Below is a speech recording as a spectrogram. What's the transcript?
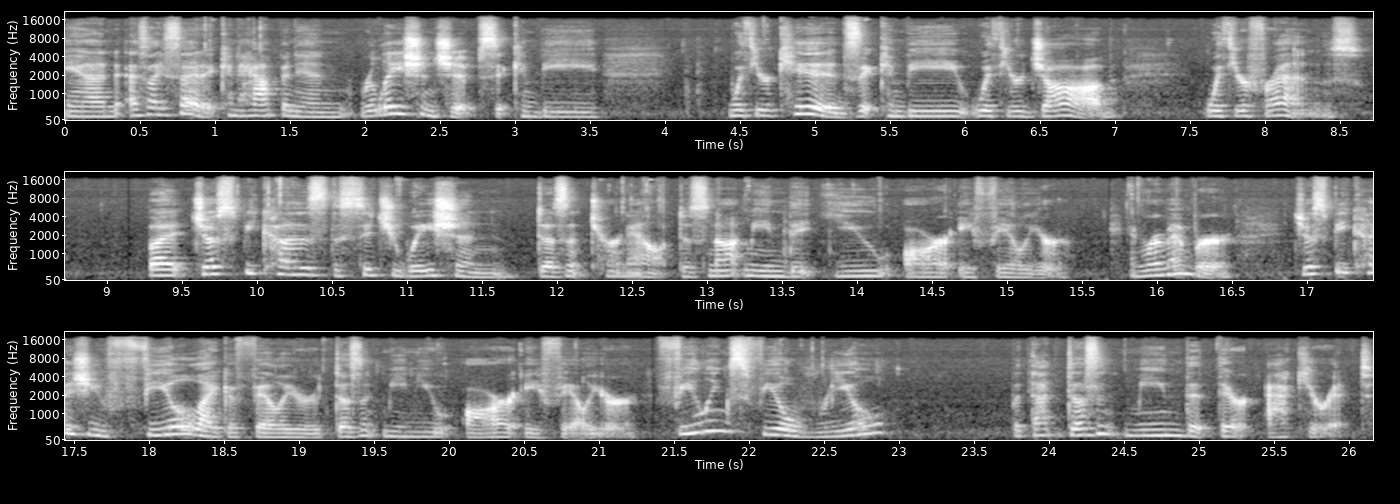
And as I said, it can happen in relationships, it can be with your kids, it can be with your job, with your friends. But just because the situation doesn't turn out does not mean that you are a failure. And remember, just because you feel like a failure doesn't mean you are a failure. Feelings feel real, but that doesn't mean that they're accurate.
